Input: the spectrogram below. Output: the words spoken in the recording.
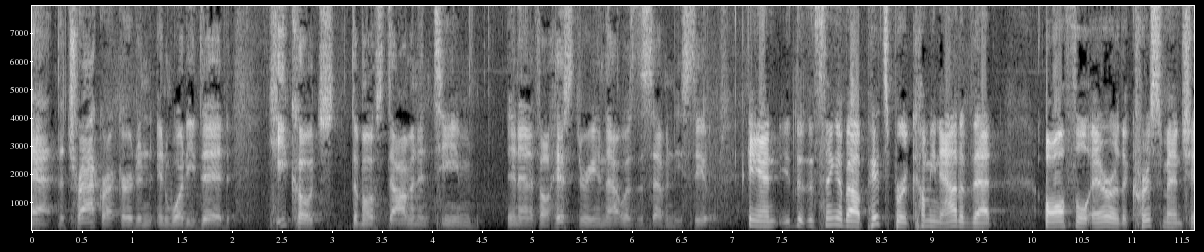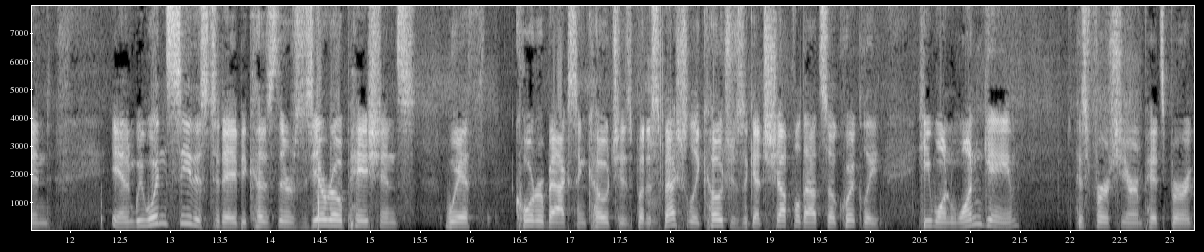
at the track record and, and, what he did, he coached the most dominant team in NFL history, and that was the 70 Steelers. And the, the thing about Pittsburgh coming out of that awful era that Chris mentioned, and we wouldn't see this today because there's zero patience with quarterbacks and coaches, but especially coaches that get shuffled out so quickly. He won one game his first year in Pittsburgh,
